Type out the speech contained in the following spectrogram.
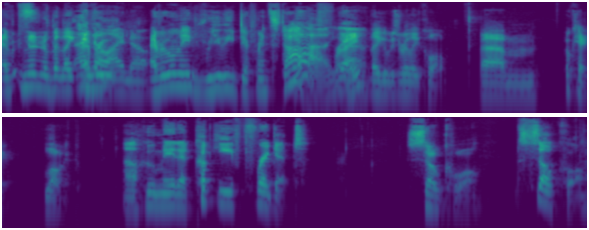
every, no, no, but like I every, know, I know. everyone made really different stuff, Yeah, right? yeah. Like it was really cool. Um, okay, Loic. uh, who made a cookie frigate. So cool. So cool.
